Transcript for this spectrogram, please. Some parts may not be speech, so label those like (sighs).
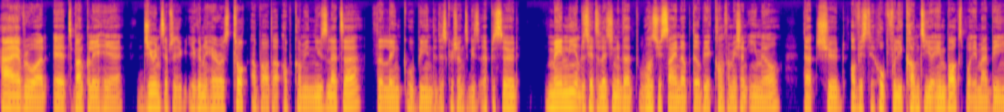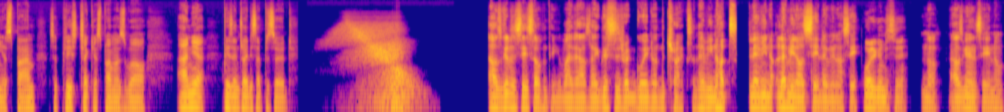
Hi everyone, it's Bankole here. During this episode, you're going to hear us talk about our upcoming newsletter. The link will be in the description to this episode. Mainly, I'm just here to let you know that once you sign up, there'll be a confirmation email that should obviously, hopefully, come to your inbox, but it might be in your spam. So please check your spam as well. And yeah, please enjoy this episode. I was gonna say something, but then I was like, "This is going on the track, so let me not, let me not, let me not say, let me not say." What are you going to say? No, I was gonna say no,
